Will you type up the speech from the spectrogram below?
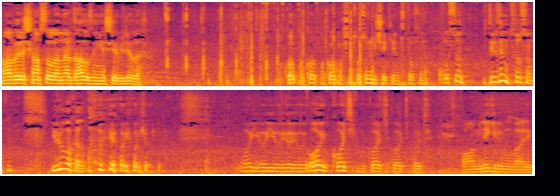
Ama böyle şanslı olanlar daha uzun yaşayabiliyorlar. Korkma korkma korkma şu tosunu bir çekelim tosunu. Tosun bitirdin mi tosun? Yürü bakalım. Oy oy oy oy. Oy oy oy oy oy. Oy koç gibi koç koç koç. Hamile gibi mübarek.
